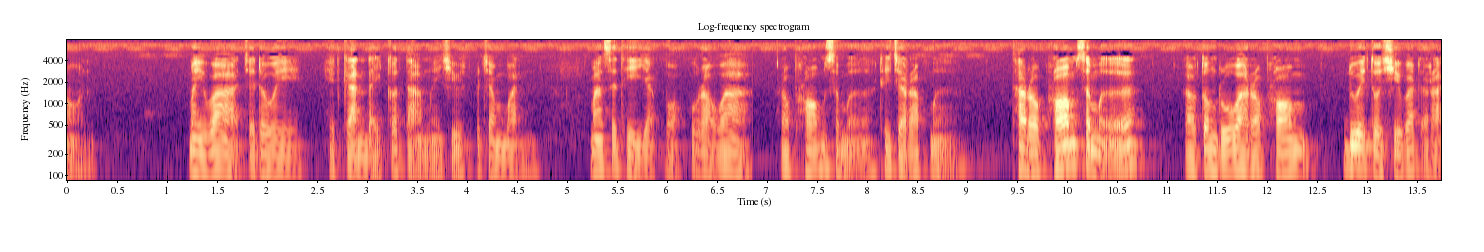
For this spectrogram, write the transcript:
นอน ไม่ว่าจะโดยเหตุการณ์ใดก็ตามในชีวิตประจำวัน มาสถีอยากบอกพวกเราว่า เราพร้อมเสมอที่จะรับมือ ถ้าเราพร้อมเสมอ เราต้องรู้ว่าเราพร้อมด้วยตัวชีวัดอะไร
